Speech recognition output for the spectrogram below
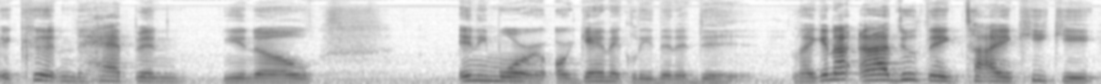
it couldn't happen, you know, any more organically than it did. Like, and I, and I do think Ty and Kiki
